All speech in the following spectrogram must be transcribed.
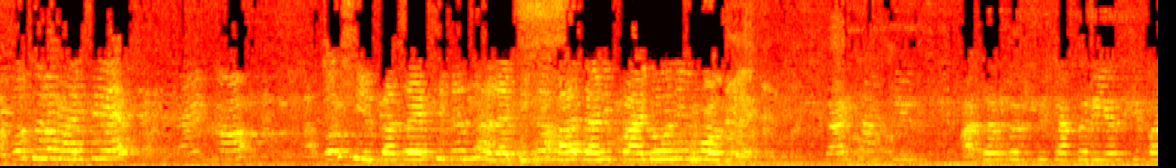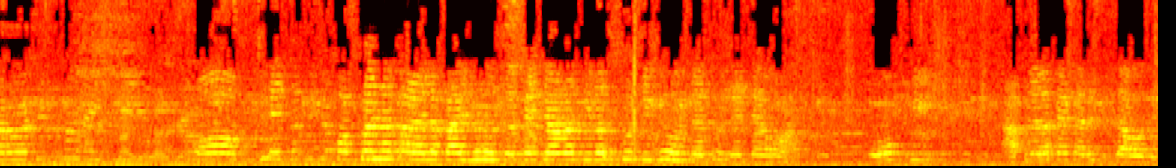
अगं तुला माहिती आहे? अगं शिल्पाचा ऍक्सिडेंट झालाय. तिचा हात आणि पाय दोन्ही मोडले. काय सांगते आता तर तिच्या करिअरची पर्वा दिसलं नाही हो हे तर तिच्या पप्पांना कळायला पाहिजे होतं त्याच्यावर तिला स्कूटी घेऊन देत होते तेव्हा ओके आपल्याला काय करायचं जाऊ दे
